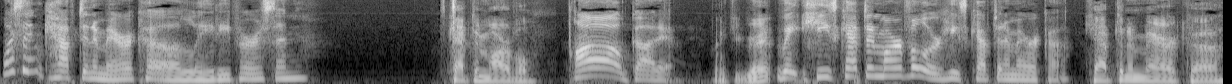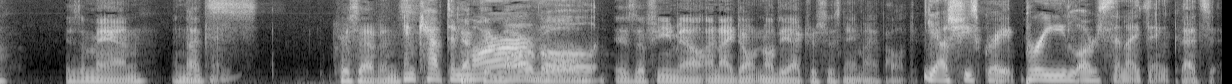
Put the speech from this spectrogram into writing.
Wasn't Captain America a lady person? It's Captain Marvel. Oh, got it. Thank you, Grant. Wait, he's Captain Marvel or he's Captain America? Captain America is a man, and that's Chris Evans. And Captain Marvel- is a female, and I don't know the actress's name. I apologize. Yeah, she's great. Brie Larson, I think. That's it.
